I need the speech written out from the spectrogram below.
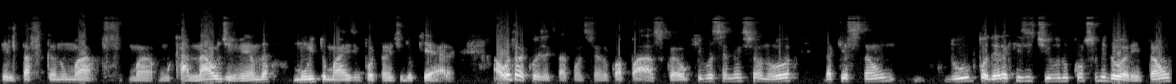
Ele está ficando uma, uma, um canal de venda muito mais importante do que era. A outra coisa que está acontecendo com a Páscoa é o que você mencionou da questão do poder aquisitivo do consumidor. Então,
